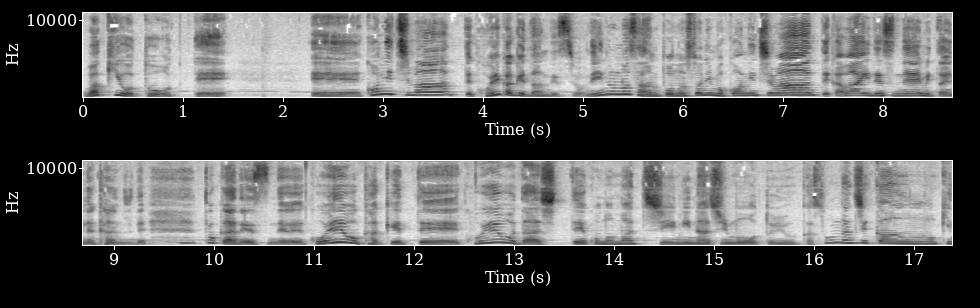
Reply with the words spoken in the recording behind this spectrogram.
脇を通ってえー、こんにちはって声かけたんですよ。で犬の散歩の人にもこんにちはって可愛いですねみたいな感じでとかですね声をかけて声を出してこの街に馴染もうというかそんな時間を昨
